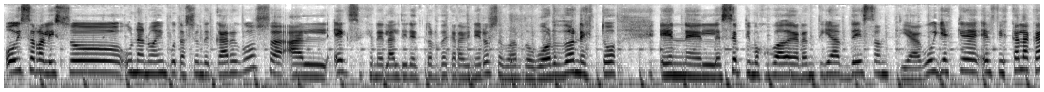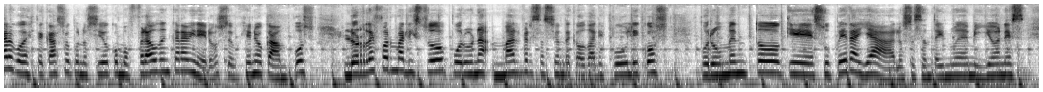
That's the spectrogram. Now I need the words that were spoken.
hoy se realizó una nueva imputación de cargos al ex general director de Carabineros, Eduardo Gordon, esto en el séptimo juzgado de garantía de Santiago. Y es que el fiscal a cargo de este caso, conocido como fraude en Carabineros, Eugenio Campos, lo reformalizó por una malversación de caudales públicos por un monto que supera ya a los 69 millones de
